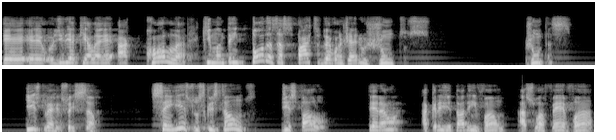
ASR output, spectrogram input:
eu diria que ela é a cola que mantém todas as partes do evangelho juntos. Juntas. Isto é a ressurreição. Sem isso, os cristãos, diz Paulo, terão acreditado em vão, a sua fé é vã.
